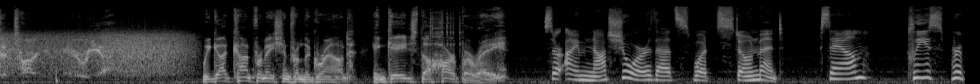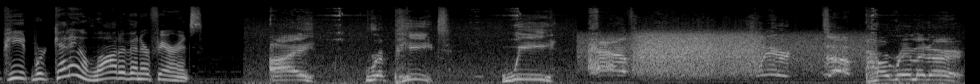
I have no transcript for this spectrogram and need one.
the target area. We got confirmation from the ground. Engage the HARP array. Sir, I'm not sure that's what Stone meant. Sam, please repeat. We're getting a lot of interference. I repeat, we have cleared the perimeter.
